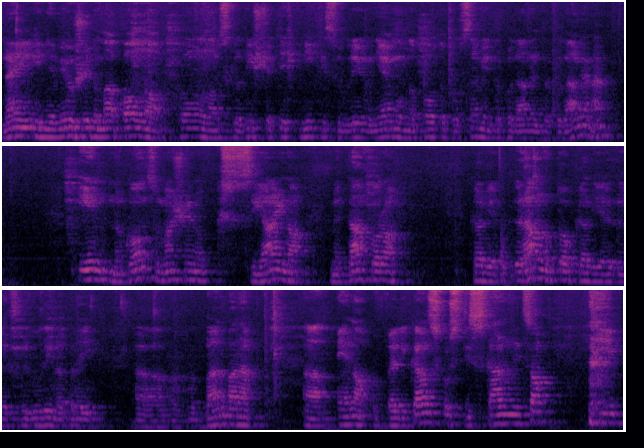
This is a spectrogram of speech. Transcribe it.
Ne, in je imel že doma polno, polno skladišče teh knjig, ki so bili v njemu, na poto povsem in tako dalje in tako dalje. Ne? In na koncu imaš eno sjajno metaforo, kar je ravno to, kar je eh, spregovorila prej uh, Barbara, uh, eno velikansko stiskalnico, ki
